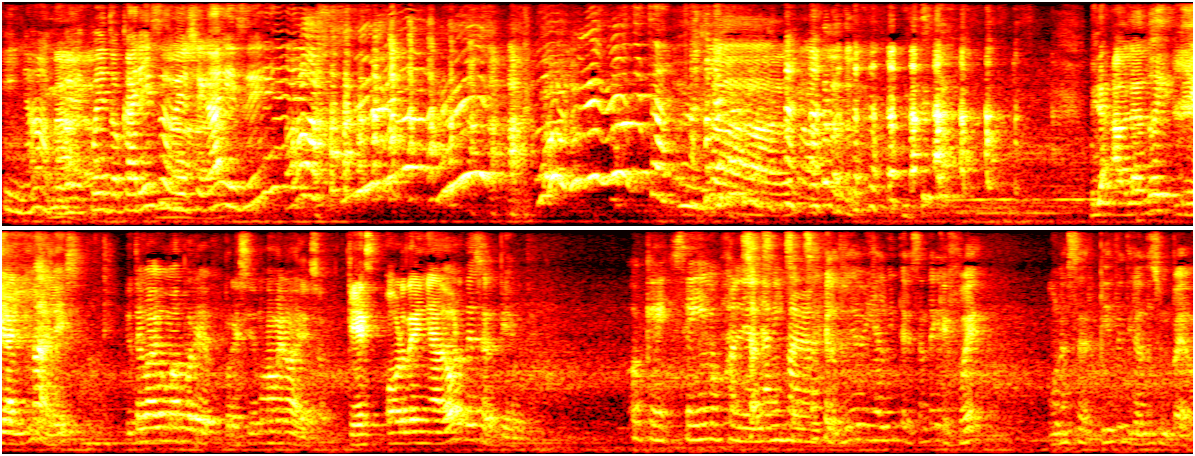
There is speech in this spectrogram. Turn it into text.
Y no, porque Nada. después de tocar eso, me llegás y decís. Mira, hablando de, de animales, yo tengo algo más por, por decir más o menos de eso, que es ordeñador de serpiente. Ok, seguimos con la, ¿Sabes- la misma ¿Sabes que el otro día vi algo interesante que fue una serpiente tirándose un pedo?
